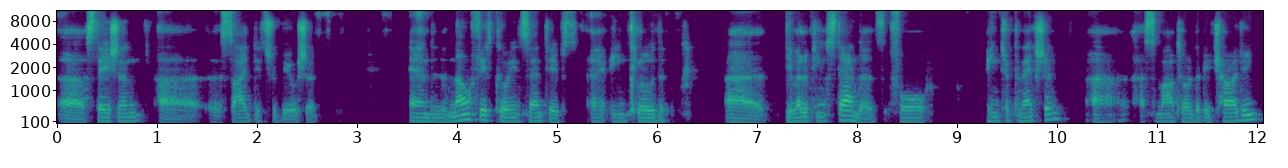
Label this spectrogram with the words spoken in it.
uh, station side distribution. And the non-fiscal incentives include developing standards for interconnection, smart orderly charging,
